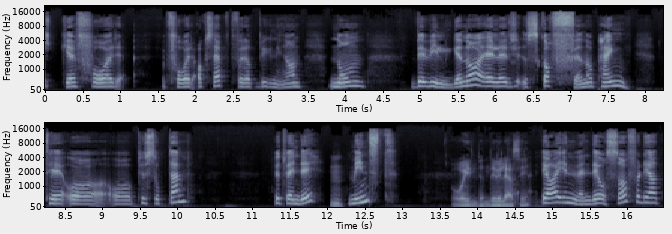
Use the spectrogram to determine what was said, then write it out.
ikke får, får aksept for at bygningene Noen bevilger noe, eller skaffer noe penger til å, å pusse opp dem utvendig, minst, Og innvendig, vil jeg si. ja, innvendig også, fordi at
